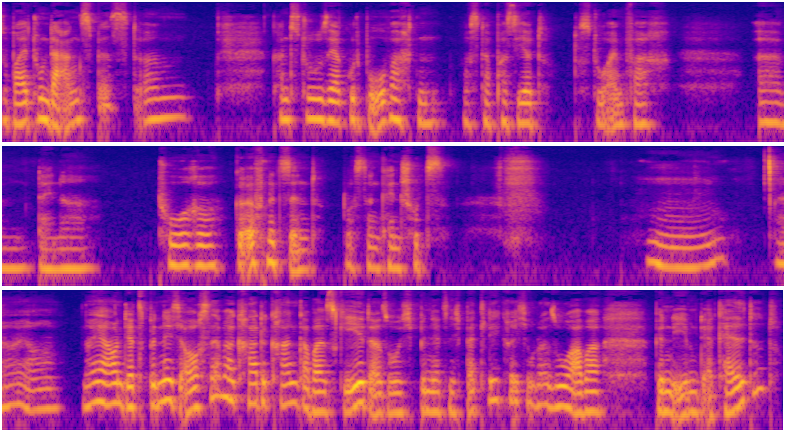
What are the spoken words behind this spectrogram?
sobald du in der Angst bist, ähm, kannst du sehr gut beobachten, was da passiert, dass du einfach ähm, deine Tore geöffnet sind. Du hast dann keinen Schutz. Hm. Ja, ja. Naja, und jetzt bin ich auch selber gerade krank, aber es geht. Also ich bin jetzt nicht bettlägerig oder so, aber bin eben erkältet.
